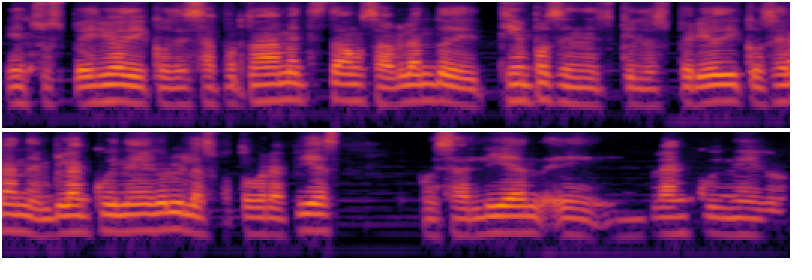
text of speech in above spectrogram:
en sus periódicos. Desafortunadamente estamos hablando de tiempos en los que los periódicos eran en blanco y negro y las fotografías pues salían eh, en blanco y negro.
